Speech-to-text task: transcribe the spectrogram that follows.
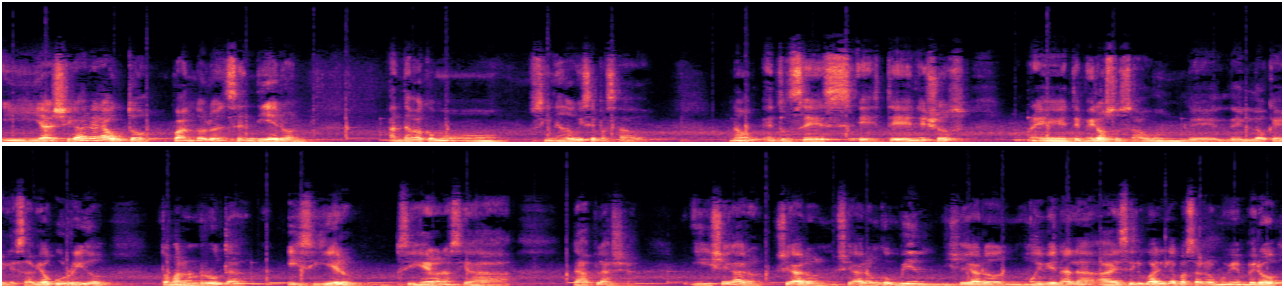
Y al llegar al auto, cuando lo encendieron, andaba como si nada hubiese pasado. ¿no? Entonces, este, ellos eh, temerosos aún de, lo que les había ocurrido, tomaron ruta y siguieron, siguieron hacia la playa. Y llegaron, llegaron, llegaron con bien y llegaron muy bien a, ese lugar y la pasaron muy bien. Pero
